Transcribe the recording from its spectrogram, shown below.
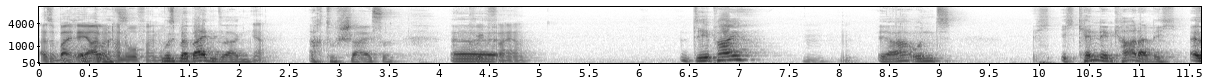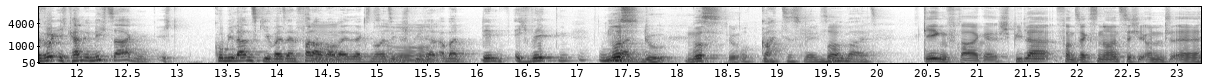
Also bei Real Oh und. Hannover. Ne? Muss ich bei beiden sagen? Ja, Ach du Scheiße. Äh, Quickfire. Depay? Mhm. Ja, und ich, ich kenne den Kader nicht. Also wirklich, ich kann dir nicht sagen. Ich, Kobilanski, weil sein Vater So, mal bei 96 so. gespielt hat. Aber den, ich will n- niemand. Musst du, musst du. Oh Gottes Willen, So. niemals. Gegenfrage. Spieler von 96 und äh,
